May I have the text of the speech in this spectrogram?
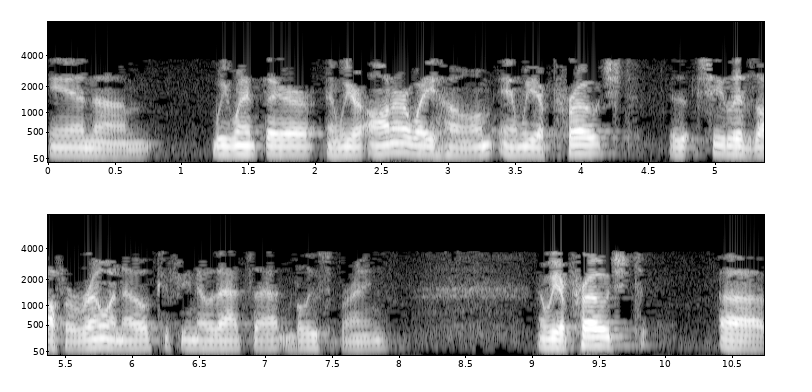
And um, we went there and we were on our way home and we approached she lives off of Roanoke, if you know that's at in Blue Springs. And we approached uh,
